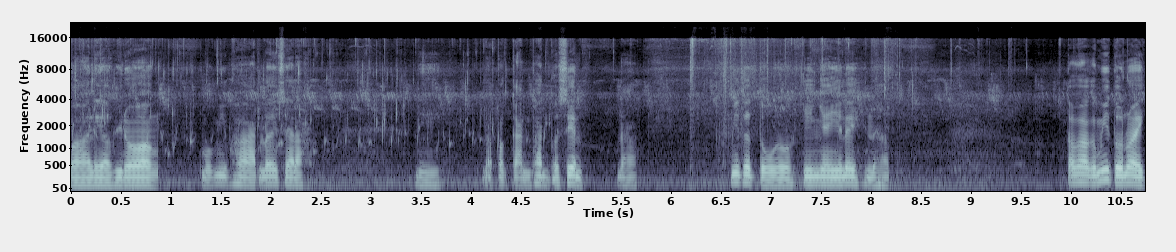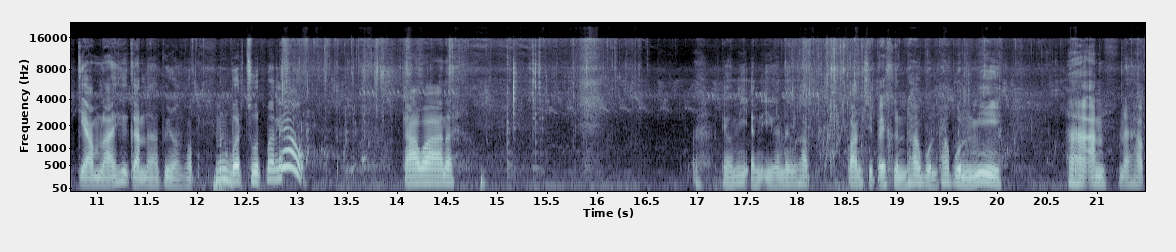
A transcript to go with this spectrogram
มาเรียวพี่น้องบ่มีผาดเลยใช่ล่ะนี่รับประกันพันเปอร์เซ็นต์นะครับมีตัวตัวใหญ่ๆเลยนะครับแต่ว่าก็มีตัวหน่อยแกมหลายคือกันนะครับพี่น้องครับ มันเบิดสุดมาแล้ว กาวานะ เดี๋ยวมีอันอีกอันนึงครับก่อนสิไปขึ้นทางบุญทางบุญมีห้าอันนะครับ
